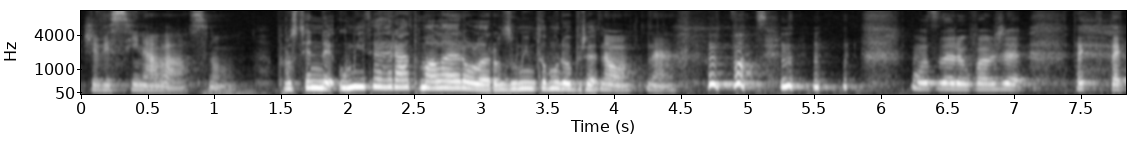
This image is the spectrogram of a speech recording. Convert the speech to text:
že vysí na vás, no. Prostě neumíte hrát malé role, rozumím tomu dobře. No, ne. Moc nedoufám, že tak, tak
